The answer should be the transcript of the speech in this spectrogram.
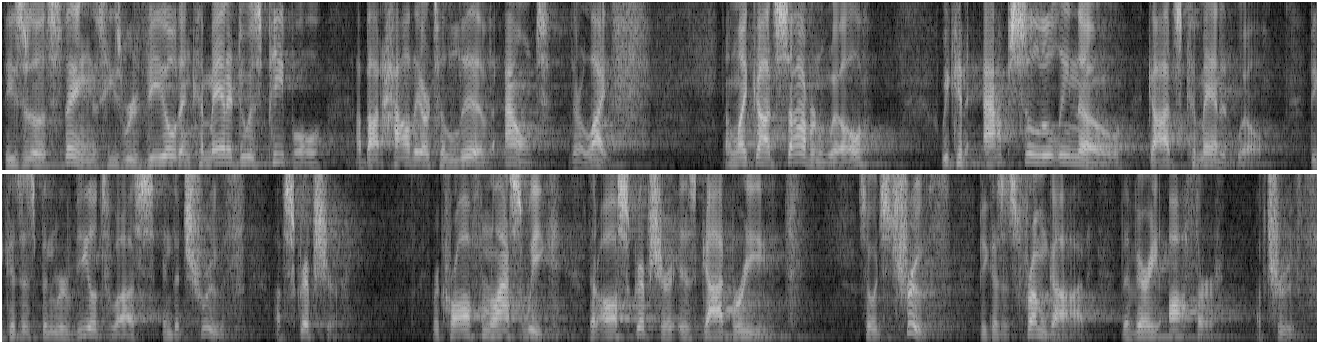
These are those things He's revealed and commanded to His people about how they are to live out their life. Unlike God's sovereign will, we can absolutely know God's commanded will because it's been revealed to us in the truth of Scripture. Recall from last week that all Scripture is God breathed. So it's truth because it's from God, the very author of truth.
